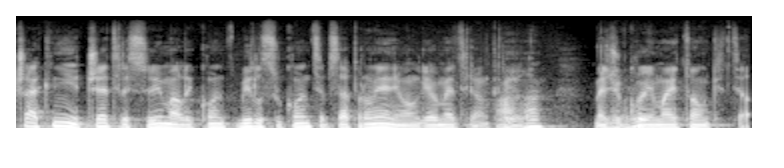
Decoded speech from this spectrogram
čak njih četiri su imali, bili su koncept sa promjenjivom geometrijom krila, Aha. među kojima i Tom Kittel.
